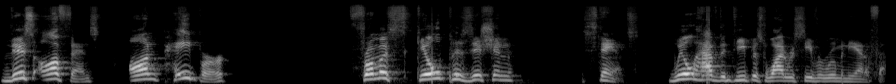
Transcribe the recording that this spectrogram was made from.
This offense, on paper, from a skill position stance, will have the deepest wide receiver room in the NFL.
